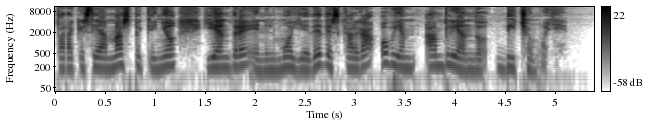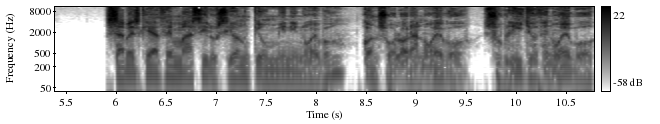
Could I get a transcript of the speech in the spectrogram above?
para que sea más pequeño y entre en el muelle de descarga o bien ampliando dicho muelle. ¿Sabes qué hace más ilusión que un mini nuevo? Con su olor a nuevo, su brillo de nuevo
